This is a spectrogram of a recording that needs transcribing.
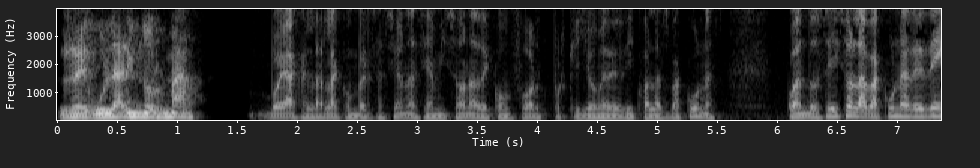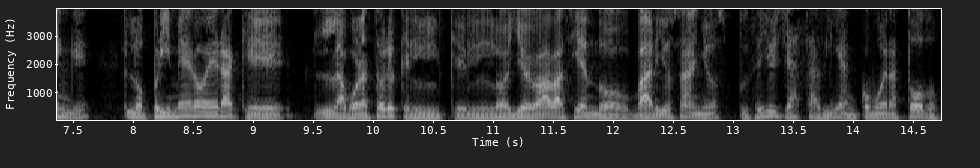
regular y normar. Voy a jalar la conversación hacia mi zona de confort porque yo me dedico a las vacunas. Cuando se hizo la vacuna de dengue, lo primero era que el laboratorio que, lo llevaba haciendo varios años, pues ellos ya sabían cómo era todo.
